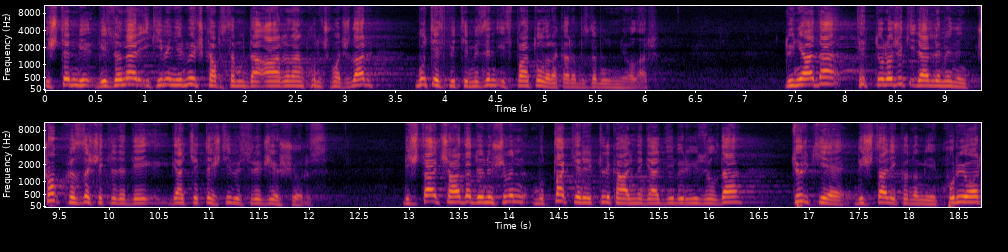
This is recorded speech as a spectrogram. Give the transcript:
İşte Vizyoner 2023 kapsamında ağırlanan konuşmacılar bu tespitimizin ispatı olarak aramızda bulunuyorlar. Dünyada teknolojik ilerlemenin çok hızlı şekilde de gerçekleştiği bir süreci yaşıyoruz. Dijital çağda dönüşümün mutlak gereklilik haline geldiği bir yüzyılda Türkiye dijital ekonomiyi kuruyor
